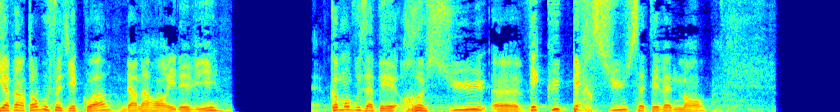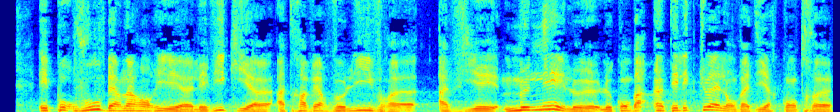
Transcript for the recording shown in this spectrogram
y a 20 ans, vous faisiez quoi, Bernard-Henri Lévy? Comment vous avez reçu, euh, vécu, perçu cet événement? Et pour vous, Bernard-Henri euh, Lévy, qui, euh, à travers vos livres, aviez mené le, combat intellectuel, on va dire, contre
